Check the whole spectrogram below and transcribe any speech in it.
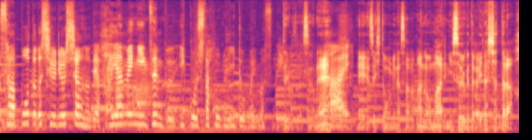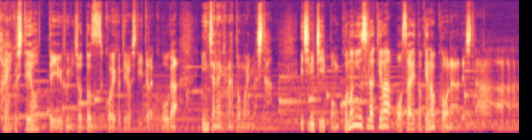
サポートが終了しちゃうので早めに全部移行した方がいいと思いますね。ということですよね。はい。えーぜひとも皆さんあの周りにそういう方がいらっしゃったら早くしてよっていうふうにちょっとずつ声かけをしていただく方がいいんじゃないかなと思いました。一日一本このニュースだけは押さえとけのコーナーでした。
